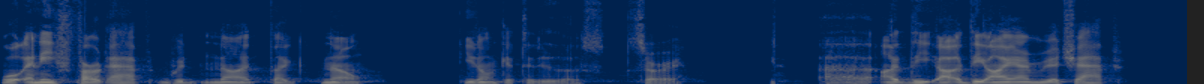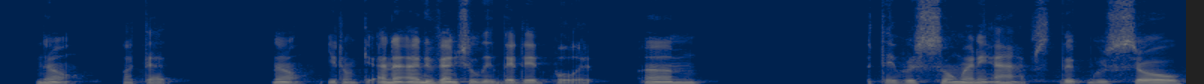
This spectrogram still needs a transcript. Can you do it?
well, any fart app would not like. No, you don't get to do those. Sorry. Uh, the uh, the I am rich app, no, like that. No, you don't get. And, and eventually they did pull it. Um, but there were so many apps that were so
